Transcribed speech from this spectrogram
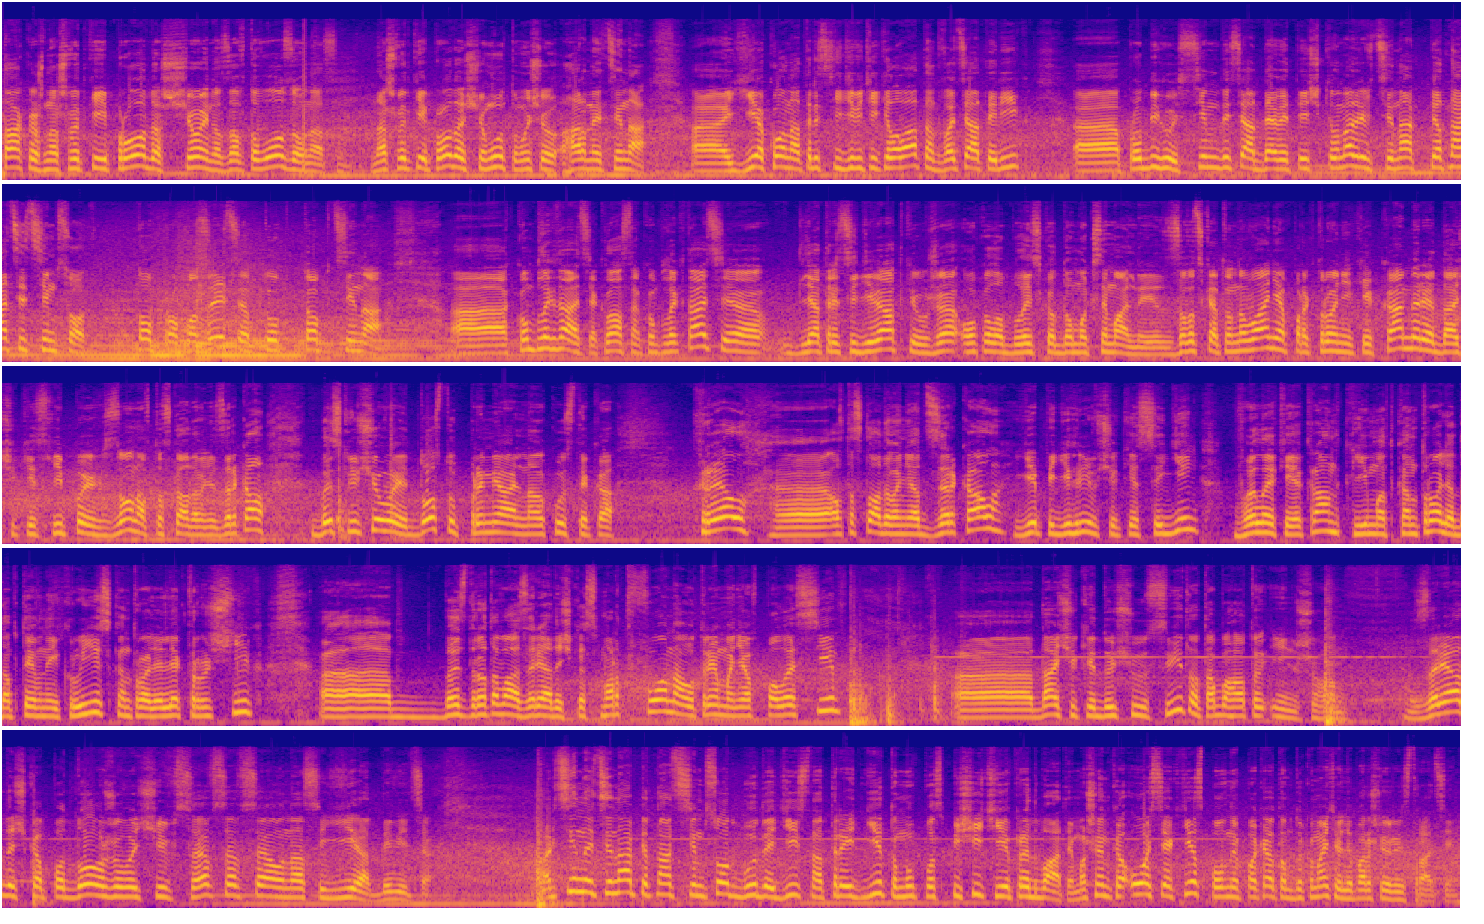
Також на швидкий продаж, щойно з автовозу у нас на швидкий продаж. Чому? Тому що гарна ціна. Е, є кона 39 кВт на 20 рік, е, пробігу 79 тисяч кілометрів, ціна 15 700. Топ пропозиція, топ, топ ціна. Е, комплектація, класна комплектація для 39-ки вже около близько до максимальної. Заводське тонування, парктроніки камери, датчики сліпих зон, автоскладування дзеркал, безключовий доступ, преміальна акустика. Крел, е, автоскладування дзеркал, є підігрівчики сидінь, великий екран, клімат-контроль, адаптивний круїз, контроль електроручник, е, бездротова зарядочка смартфона, утримання в полосі, е, датчики дощу, світла та багато іншого. Зарядочка, подовжувачі, все-все-все у нас є. Дивіться. Акційна ціна 15700 буде дійсно 3 дні, тому поспішіть її придбати. Машинка ось як є з повним пакетом документів для першої реєстрації.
